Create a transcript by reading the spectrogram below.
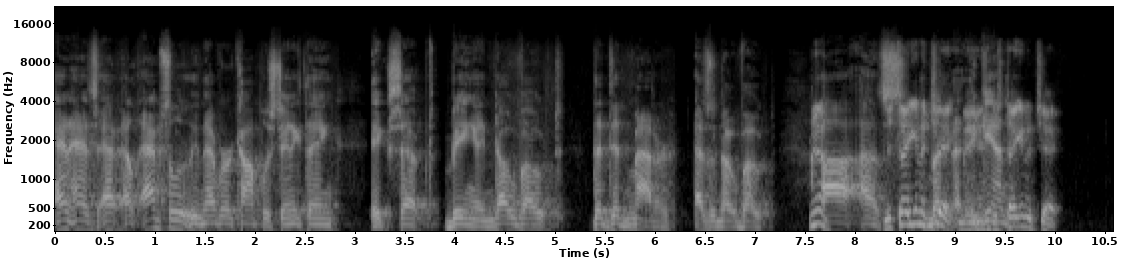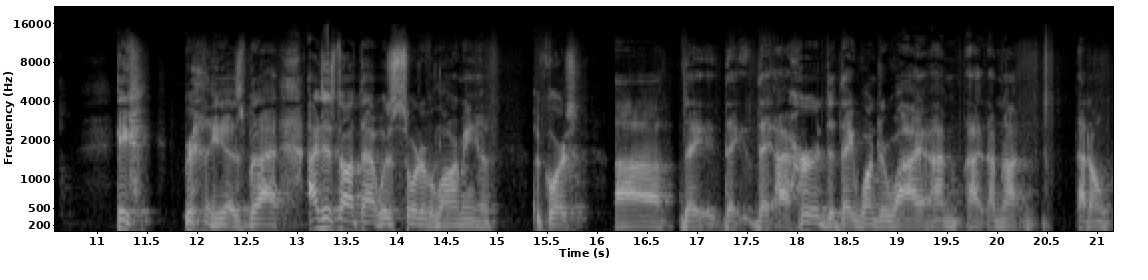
and has a- absolutely never accomplished anything except being a no vote that didn't matter as a no vote. Yeah, Uh, uh, just taking a check, uh, man. Again, just taking a check. He really is, but I, I just thought that was sort of alarming. Of, of course, uh, they, they, they, I heard that they wonder why I'm, I, I'm not, I don't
